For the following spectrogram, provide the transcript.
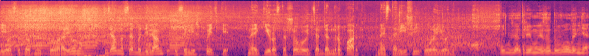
Києво-Святошинського району взяв на себе ділянку у селі Шпитьки, на якій розташовується дендропарк, найстаріший у районі. отримую задоволення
